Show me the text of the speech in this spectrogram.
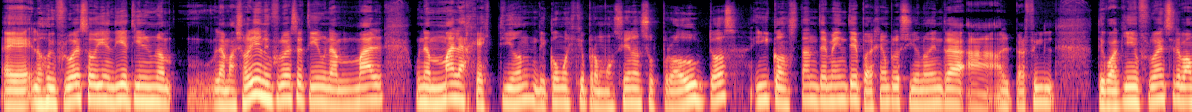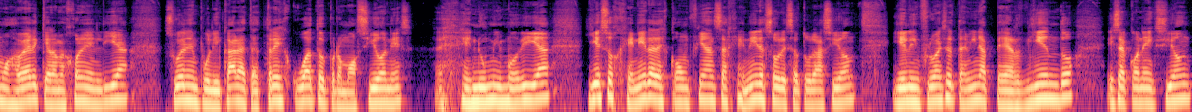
Eh, los influencers hoy en día tienen una, la mayoría de los influencers tienen una, mal, una mala gestión de cómo es que promocionan sus productos y constantemente, por ejemplo, si uno entra al perfil de cualquier influencer, vamos a ver que a lo mejor en el día suelen publicar hasta 3, 4 promociones en un mismo día y eso genera desconfianza, genera sobresaturación y el influencer termina perdiendo esa conexión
